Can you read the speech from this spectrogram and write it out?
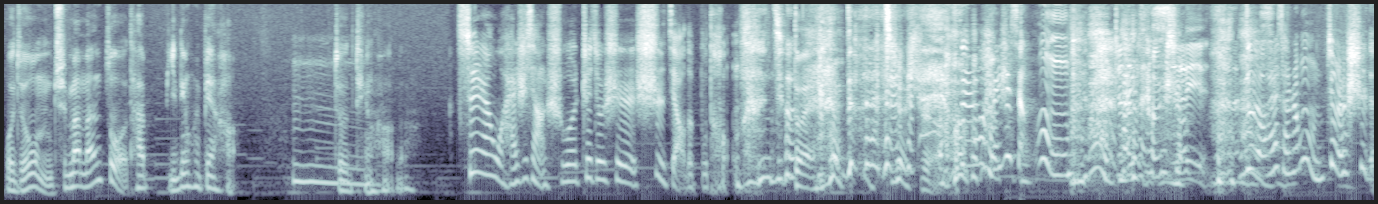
我觉得我们去慢慢做，它一定会变好，嗯就挺好的。虽然我还是想说，这就是视角的不同，就对，确实。虽然我还是想，嗯，真的很犀利。对，我还想说，嗯，就是视角。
